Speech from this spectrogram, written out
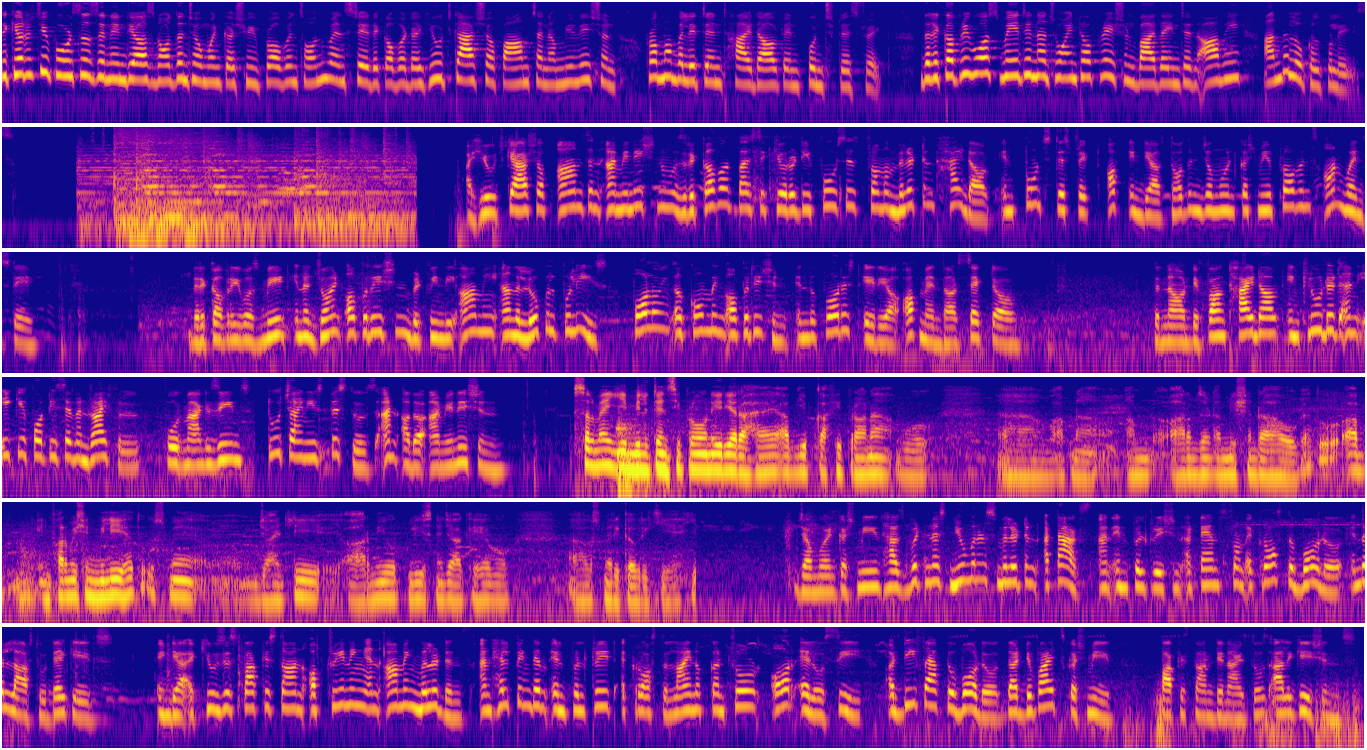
Security forces in India's northern Jammu and Kashmir province on Wednesday recovered a huge cache of arms and ammunition from a militant hideout in Poonch district. The recovery was made in a joint operation by the Indian Army and the local police. A huge cache of arms and ammunition was recovered by security forces from a militant hideout in Poonch district of India's northern Jammu and Kashmir province on Wednesday. The recovery was made in a joint operation between the army and the local police following a combing operation in the forest area of Mendhar sector. The now defunct hideout included an AK-47 rifle, four magazines, two Chinese pistols and other ammunition. असल में ये militancy prone area रहा है अब ये काफ़ी पुराना वो आ, अपना आर्म्स एंड अम्यूनिशन रहा होगा तो अब इंफॉर्मेशन मिली है तो उसमें जॉइंटली आर्मी और पुलिस ने जाके है वो आ, उसमें रिकवरी की है Jammu and Kashmir has witnessed numerous militant attacks and infiltration attempts from across the border in the last two decades. India accuses Pakistan of training and arming militants and helping them infiltrate across the line of control or LOC, a de facto border that divides Kashmir. Pakistan denies those allegations.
